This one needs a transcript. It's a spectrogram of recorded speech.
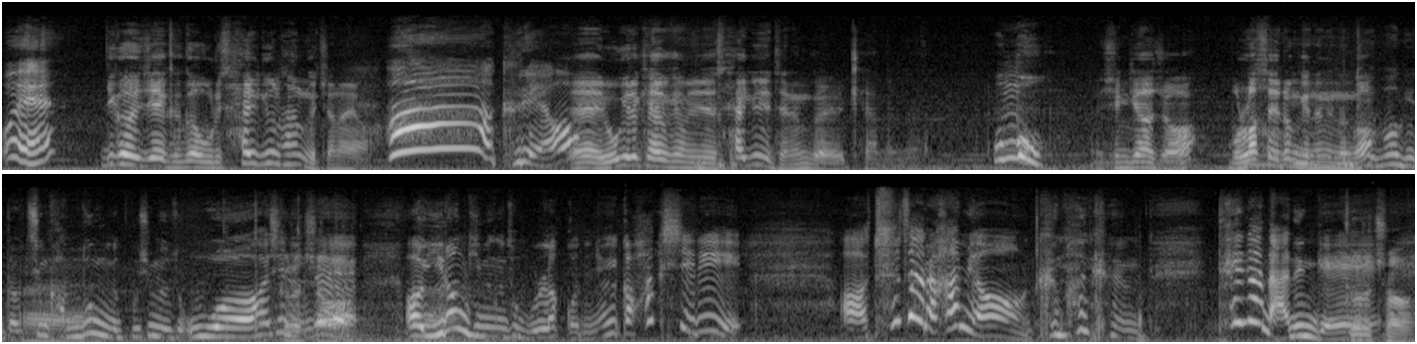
왜? 이거 이제 그거 우리 살균 하는 거 있잖아요. 아 그래요? 네, 여기 이렇게 하면 이제 살균이 되는 거예요. 이렇게 하면은 어머. 신기하죠? 몰랐어요 이런 기능 있는 거? 대박이다. 지금 네. 감독님도 보시면서 우와 하시는데 그렇죠. 어, 이런 기능은 전 몰랐거든요. 그러니까 확실히 어, 투자를 하면 그만큼 태가 나는 게 그렇죠.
